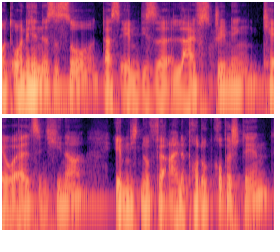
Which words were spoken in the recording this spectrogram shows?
Und ohnehin ist es so, dass eben diese Livestreaming-KOLs in China eben nicht nur für eine Produktgruppe stehen,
